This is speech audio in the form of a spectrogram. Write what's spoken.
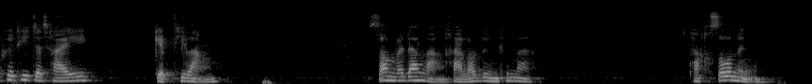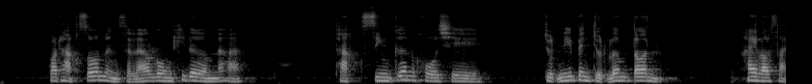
เพื่อที่จะใช้เก็บทีหลัง ซ่อนไว้ด้านหลังค่ะ แล้วดึงขึ้นมา ถักโซ่หนึ่ง พอถักโซ่หนึ่งเสร็จแล้วลงที่เดิมนะคะ ถักซิงเกิลโคเชจุดนี้เป็นจุดเริ่มต้น ให้เราใส่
